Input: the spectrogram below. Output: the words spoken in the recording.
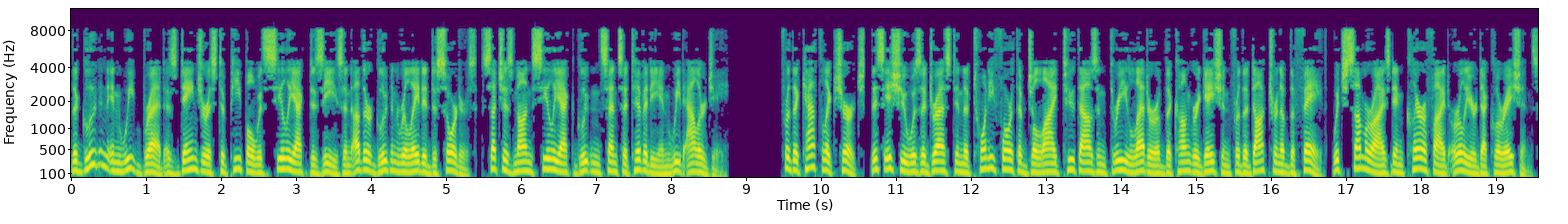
The gluten in wheat bread is dangerous to people with celiac disease and other gluten-related disorders, such as non-celiac gluten sensitivity and wheat allergy. For the Catholic Church, this issue was addressed in the 24 July 2003 letter of the Congregation for the Doctrine of the Faith, which summarized and clarified earlier declarations.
